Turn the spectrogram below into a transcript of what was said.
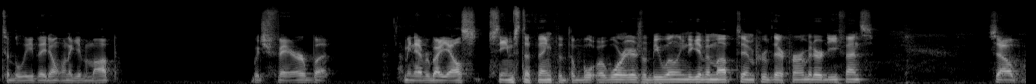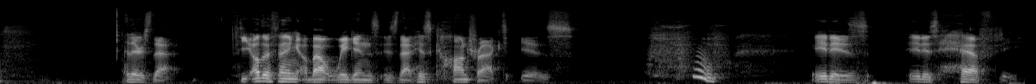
to believe they don't want to give him up, which fair, but I mean everybody else seems to think that the Warriors would be willing to give him up to improve their perimeter defense. So there's that. The other thing about Wiggins is that his contract is it is it is hefty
